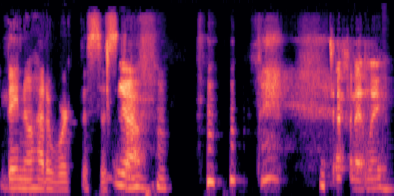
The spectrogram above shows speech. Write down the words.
they know how to work the system Yeah. definitely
